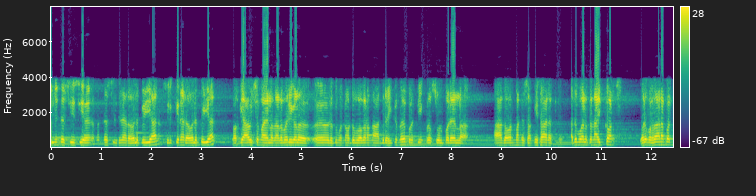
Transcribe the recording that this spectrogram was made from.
ഇൻഡസ്ട്രീസ് ഇൻഡസ്ട്രീസിനെ ഡെവലപ്പ് ചെയ്യാൻ സിൽക്കിനെ ഡെവലപ്പ് ചെയ്യാൻ ഒക്കെ ആവശ്യമായുള്ള നടപടികൾ എടുത്ത് മുന്നോട്ട് പോകണമെന്ന് ആഗ്രഹിക്കുന്നത് പ്രിന്റിംഗ് പ്രസ് ഉൾപ്പെടെയുള്ള ആ ഗവൺമെന്റ് സംവിധാനത്തിൽ അതുപോലെ തന്നെ ഐക്കോൺസ് ഒരു പ്രധാനപ്പെട്ട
